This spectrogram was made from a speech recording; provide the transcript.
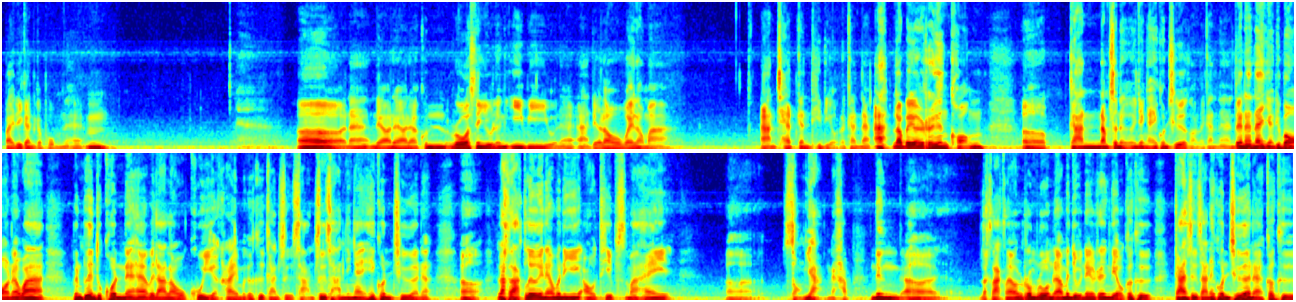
ไปด้วยกันกับผมนะฮะอืมเออนะเดี๋ยวเดี๋ยวเดี๋ยวคุณโรสยังอยู่เรื่อง EV อยู่นะฮะอะเดี๋ยวเราไว้เรามาอ่านแชทกันทีเดียวแล้วกันนะอะเราไปเรื่องของเอ่อการนำเสนอยังไงให้คนเชื่อก่อนแล้วกันนะดังนั้นนะอย่างที่บอกนะว่าเพื่อนๆทุกคนนะฮะเวลาเราคุยกับใครมันก็คือการสื่อสารสื่อสารยังไงให้คนเชื่อนะเออหลักๆเลยนะวันนี้เอาทิปส์มาให้ เอ่อสองอย่างนะครับหนึ่งหลักๆ แล้วรวมๆแล้วมันอยู่ในเรื่องเดียวก็คือ การสื่อสารให้คนเชื่อนะก็คือ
